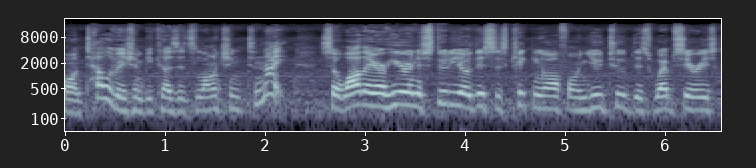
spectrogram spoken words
on television because it's launching tonight. So while they are here in the studio, this is kicking off on YouTube, this web series.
